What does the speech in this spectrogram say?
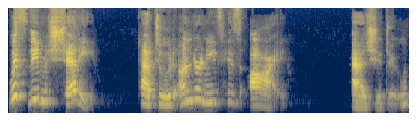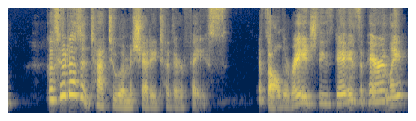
with the machete tattooed underneath his eye, as you do. Because who doesn't tattoo a machete to their face? It's all the rage these days, apparently.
